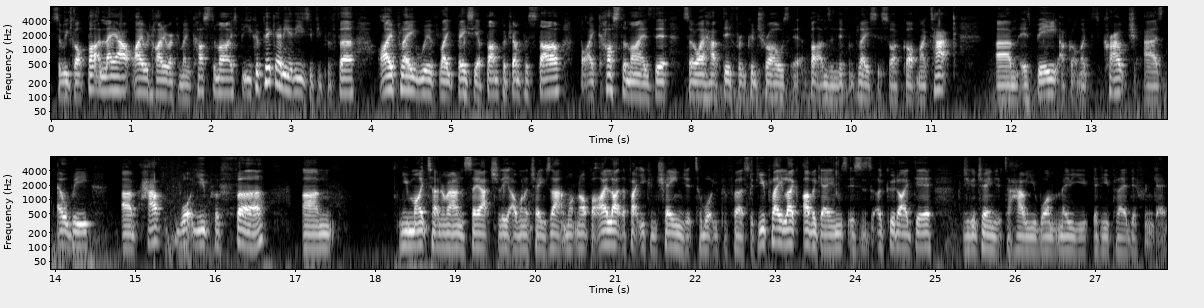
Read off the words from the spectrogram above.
So we got button layout. I would highly recommend customize, but you can pick any of these if you prefer. I play with like basically a bumper jumper style, but I customized it so I have different controls uh, buttons in different places. So I've got my tack um, is B. I've got my crouch as LB. Um, have what you prefer. Um, you might turn around and say, actually, I want to change that and whatnot. But I like the fact you can change it to what you prefer. So if you play like other games, this is a good idea because you can change it to how you want. Maybe you, if you play a different game.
